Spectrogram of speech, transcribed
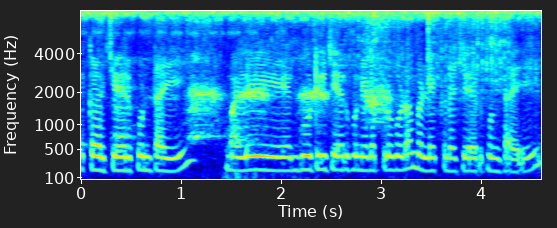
ఇక్కడ చేరుకుంటాయి. మళ్ళీ గూటికి చేరుకునేటప్పుడు కూడా మళ్ళీ ఇక్కడ చేరుకుంటాయి.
